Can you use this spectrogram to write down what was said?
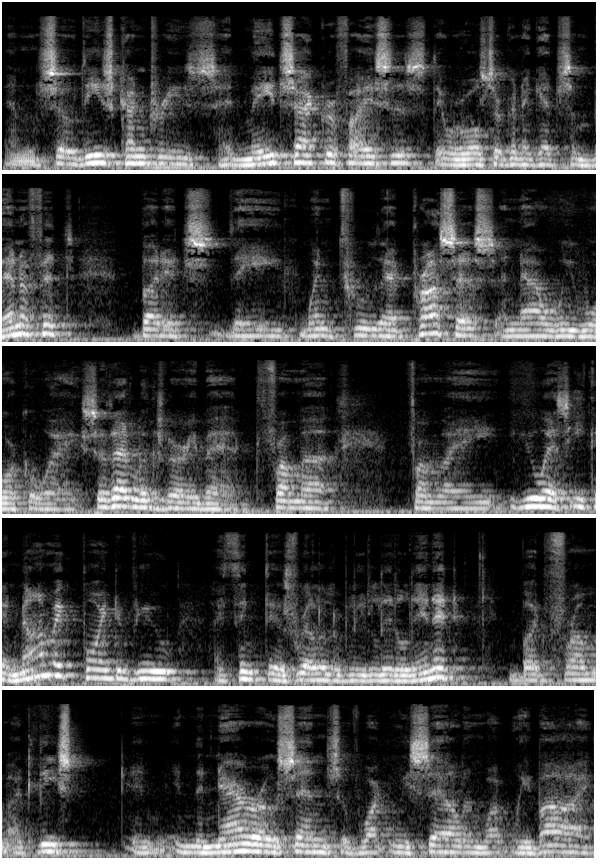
And so these countries had made sacrifices. They were also going to get some benefit, but it's they went through that process, and now we walk away. So that looks very bad from a from a U.S. economic point of view. I think there's relatively little in it, but from at least in, in the narrow sense of what we sell and what we buy,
